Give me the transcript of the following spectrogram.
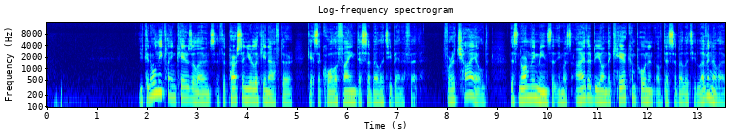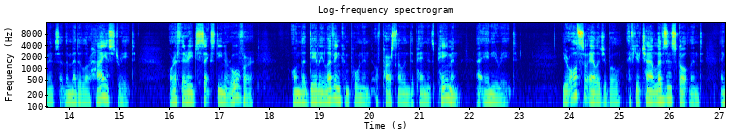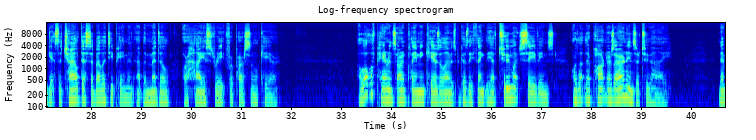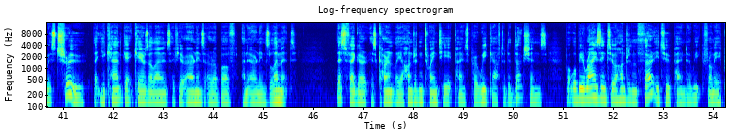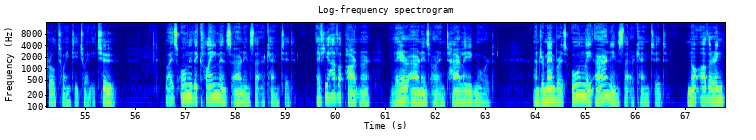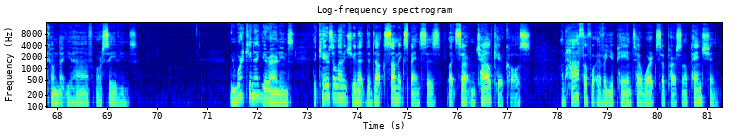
You can only claim carer's allowance if the person you're looking after gets a qualifying disability benefit. For a child, this normally means that they must either be on the care component of disability living allowance at the middle or highest rate, or if they're age 16 or over, on the daily living component of personal independence payment at any rate. You're also eligible if your child lives in Scotland and gets the child disability payment at the middle or highest rate for personal care. A lot of parents aren't claiming carers allowance because they think they have too much savings or that their partner's earnings are too high. Now, it's true that you can't get carers allowance if your earnings are above an earnings limit. This figure is currently £128 per week after deductions, but will be rising to £132 a week from April 2022. But it's only the claimant's earnings that are counted. If you have a partner, their earnings are entirely ignored. And remember, it's only earnings that are counted, not other income that you have or savings. When working out your earnings, the Carer's Allowance Unit deducts some expenses, like certain childcare costs, and half of whatever you pay into a works or personal pension.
